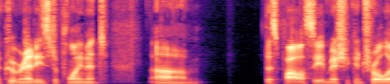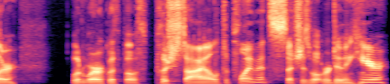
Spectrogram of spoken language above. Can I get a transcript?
a Kubernetes deployment. Um, this policy admission controller would work with both push style deployments, such as what we're doing here,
